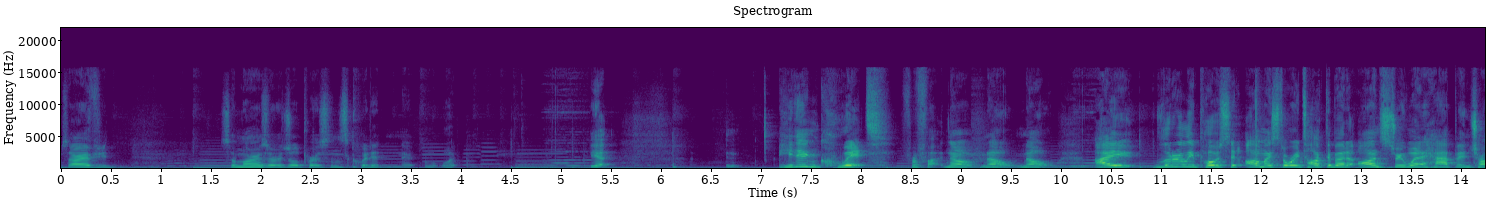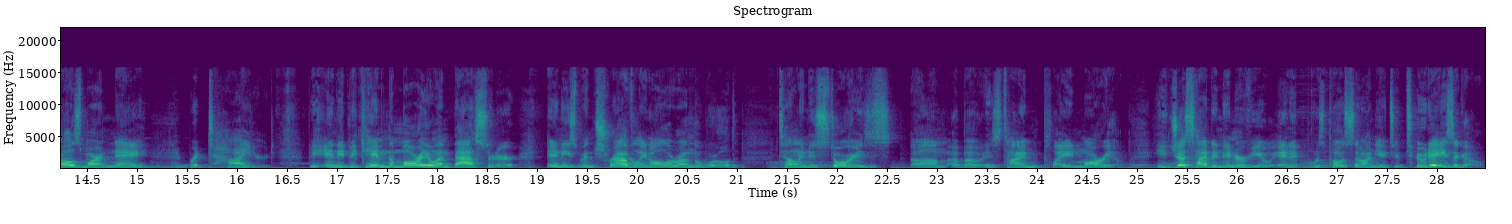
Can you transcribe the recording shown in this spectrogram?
Sorry if you... So Mario's original person's quitted. What? Yeah. He didn't quit for five. No, no, no. I literally posted on my story, talked about it on stream when it happened. Charles Martinet retired. And he became the Mario ambassador. And he's been traveling all around the world telling his stories um, about his time playing Mario. He just had an interview and it was posted on YouTube two days ago.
